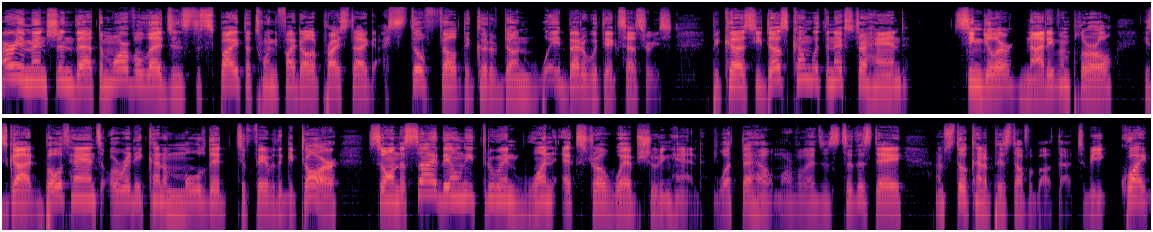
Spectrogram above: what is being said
I already mentioned that the Marvel Legends, despite the $25 price tag, I still felt they could have done way better with the accessories. Because he does come with an extra hand, singular, not even plural. He's got both hands already kind of molded to favor the guitar, so on the side they only threw in one extra web shooting hand. What the hell, Marvel Legends? To this day, I'm still kind of pissed off about that, to be quite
